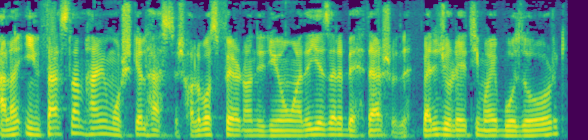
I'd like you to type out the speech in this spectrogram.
الان این فصل هم همین مشکل هستش. حالا باز فرناندینی اومده یه ذره بهتر شده. ولی جلوی تیمای بزرگ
